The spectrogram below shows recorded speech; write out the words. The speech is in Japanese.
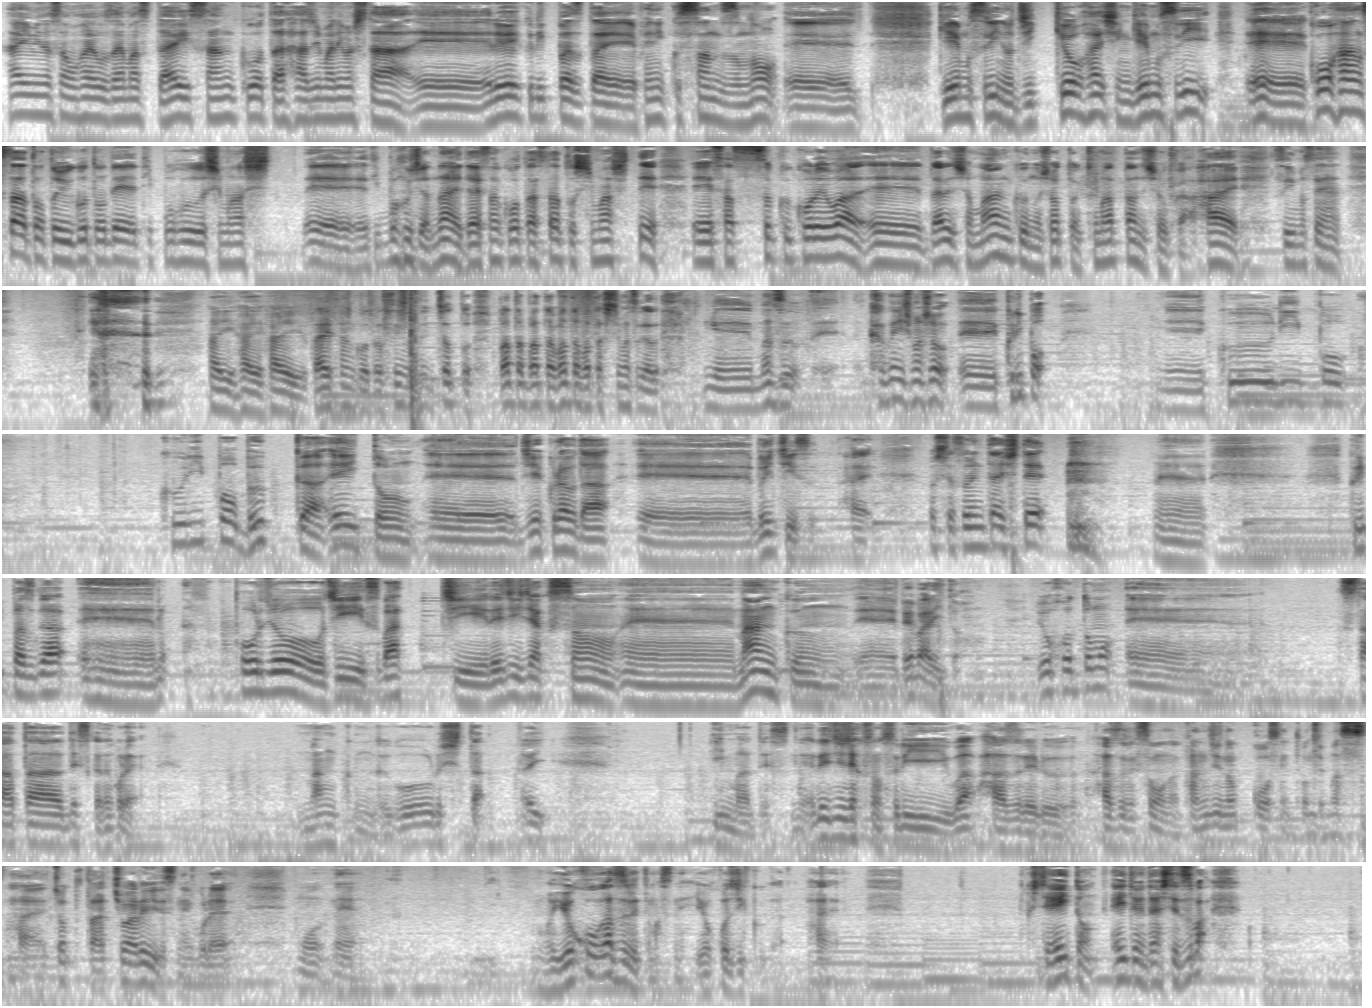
はい、皆さんおはようございます。第3クォーター始まりました。えー、LA クリッパーズ対フェニックスサンズの、えー、ゲーム3の実況配信ゲーム3、えー、後半スタートということで、ティップオフしましえー、ティップオフじゃない第3クォータースタートしまして、えー、早速これは、えー、誰でしょう、マン君のショットが決まったんでしょうか？はい、すいません。はいはいはい。第3クォーターすいません。ちょっとバタバタバタバタしてますが、えー、まず、えー確認しましょう。えー、クリポ。えー、クリポ、クリポ、ブッカ、エイトン、えー、ジェイ・クラウダー、えー、ブリッジーズ。はい。そしてそれに対して、えー、クリッパーズが、えー、ポール・ジョージ、ズバッツ、レジー・ジャクソン、えー、マン君、えー、ベバリーと、両方とも、えー、スターターですかね、これ。マン君がゴールした。はい。今ですね。レジー・ジャクソン3は外れる外れそうな感じのコースに飛んでます。はい。ちょっと立ち悪いですねこれ。もうね。もう横がずれてますね。横軸が。はい。そしてエイトン。エイトンに出してズバ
